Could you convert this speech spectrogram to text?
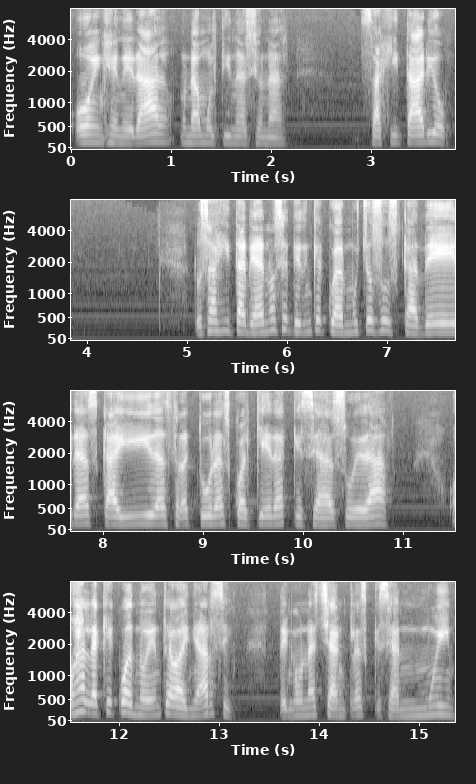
o en general una multinacional. Sagitario. Los sagitarianos se tienen que cuidar mucho sus caderas, caídas, fracturas, cualquiera que sea su edad. Ojalá que cuando entre a bañarse tenga unas chanclas que sean muy,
